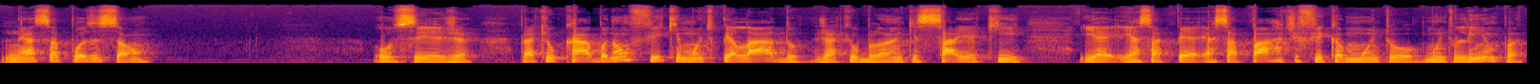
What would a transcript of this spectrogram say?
nessa posição. Ou seja, para que o cabo não fique muito pelado, já que o blank sai aqui e essa, essa parte fica muito, muito limpa,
